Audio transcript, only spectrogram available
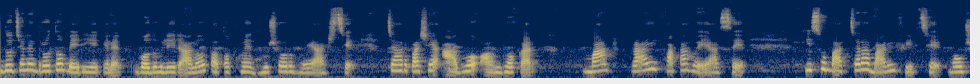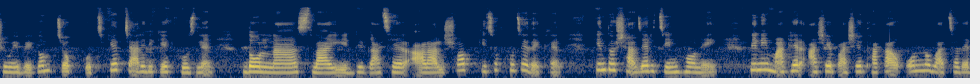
দুজনে দ্রুত বেরিয়ে গেলেন। গধূলির আলো ততক্ষণে ধূসর হয়ে আসছে। চারপাশে আধো অন্ধকার। মাঠ প্রায় ফাঁকা হয়ে আছে। কিছু বাচ্চারা বাড়ি ফিরছে। মৌসুমী বেগম চোখ কুচকে চারিদিকে খুঁজলেন। দোলনা স্লাইড গাছের আড়াল সব কিছু খুঁজে দেখলেন, কিন্তু সাজের চিহ্ন নেই। তিনি মাঠের আশেপাশে থাকা অন্য বাচ্চাদের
